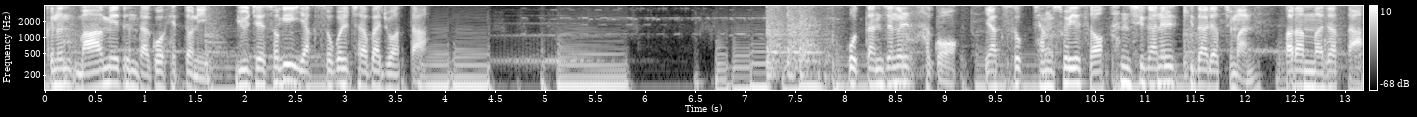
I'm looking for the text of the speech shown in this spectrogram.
그는 마음에 든다고 했더니 유재석이 약속을 잡아주었다. 꽃단장을 하고 약속 장소에서 한 시간을 기다렸지만 바람 맞았다.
